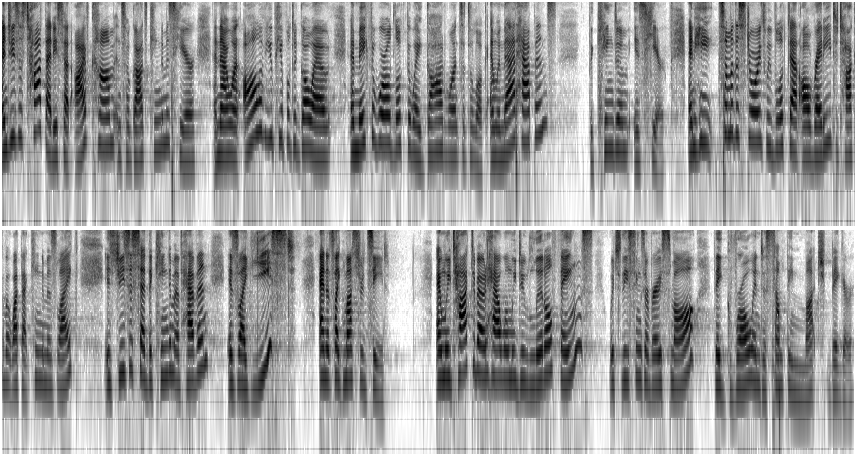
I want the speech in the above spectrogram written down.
And Jesus taught that. He said, I've come, and so God's kingdom is here, and I want all of you people to go out and make the world look the way God wants it to look. And when that happens, the kingdom is here. And he some of the stories we've looked at already to talk about what that kingdom is like is Jesus said the kingdom of heaven is like yeast and it's like mustard seed. And we talked about how when we do little things, which these things are very small, they grow into something much bigger.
